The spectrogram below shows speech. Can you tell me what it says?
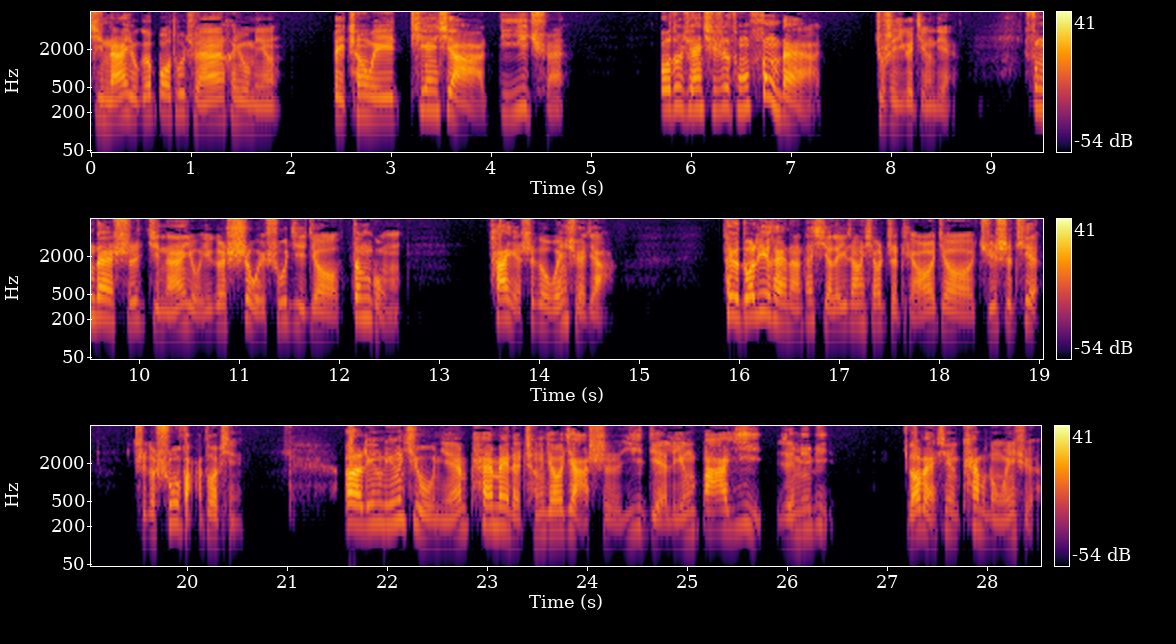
济南有个趵突泉很有名，被称为天下第一泉。趵突泉其实从宋代啊就是一个景点。宋代时，济南有一个市委书记叫曾巩，他也是个文学家。他有多厉害呢？他写了一张小纸条，叫《局势帖》，是个书法作品。二零零九年拍卖的成交价是一点零八亿人民币。老百姓看不懂文学，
